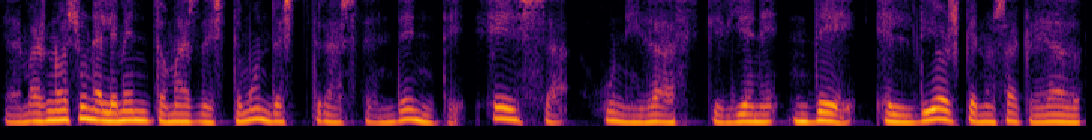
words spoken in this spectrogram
Además, no es un elemento más de este mundo, es trascendente. Esa unidad que viene de el Dios que nos ha creado,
